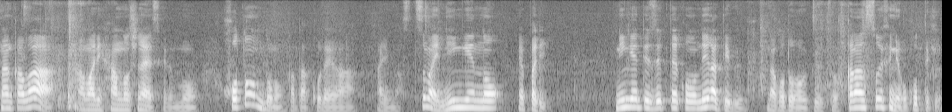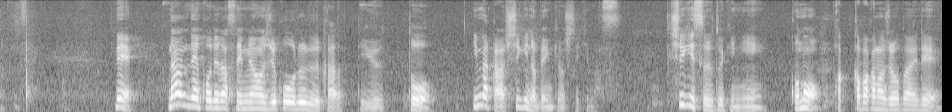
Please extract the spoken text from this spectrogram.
なんかはあまり反応しないですけどもほとんどの方これがあります。つまり人間のやっぱり人間って絶対このネガティブなことが起きると必ずそういうふうに起こってくるんですね。でなんでこれがセミナーの受講ルールかっていうと今から主義の勉強をしていきます。主義する時にこのパッカパカな状態で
